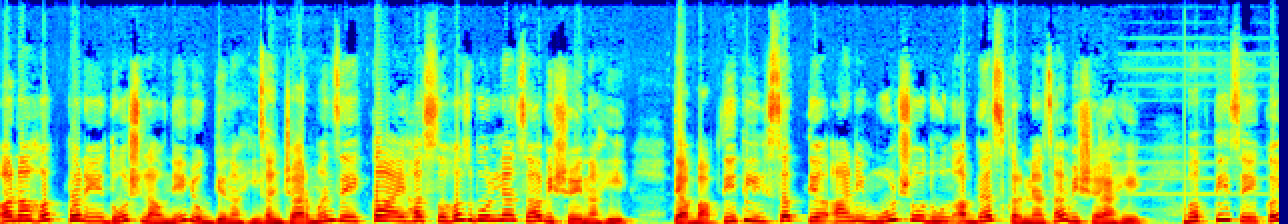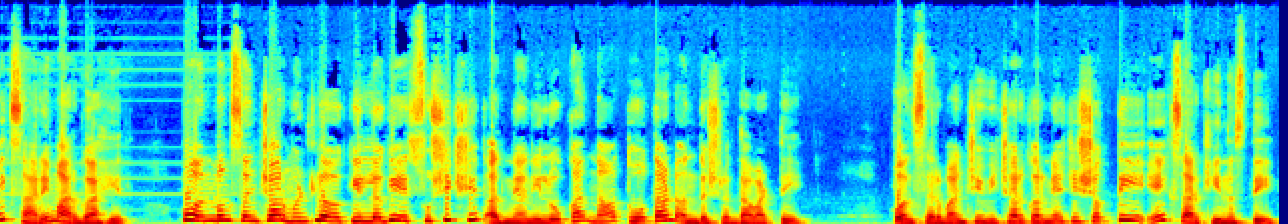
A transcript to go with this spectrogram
अनाहतपणे दोष लावणे योग्य नाही. संचार म्हणजे काय हा सहज बोलण्याचा विषय नाही. त्या बाबतीतील सत्य आणि मूळ शोधून अभ्यास करण्याचा विषय आहे. भक्तीचे कैक सारे मार्ग आहेत. पण मग संचार म्हटलं की लगेच सुशिक्षित अज्ञानी लोकांना थोतांड अंधश्रद्धा वाटते. पण सर्वांची विचार करण्याची शक्ती एकसारखी नसते.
